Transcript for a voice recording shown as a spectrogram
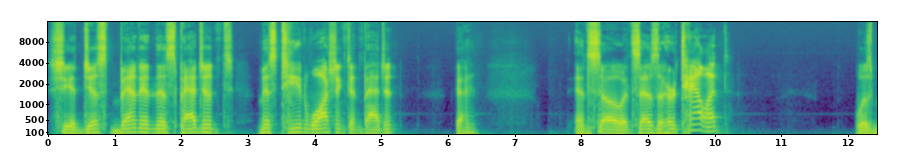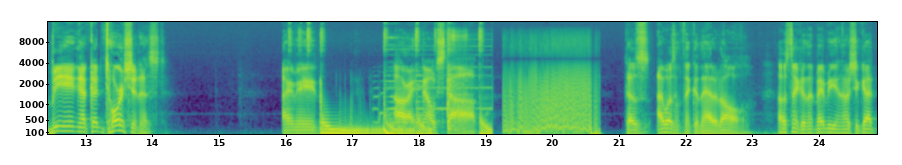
She had just been in this pageant, Miss Teen Washington pageant, okay? And so it says that her talent was being a contortionist. I mean, all right, no, stop. Because I wasn't thinking that at all. I was thinking that maybe, you know, she got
